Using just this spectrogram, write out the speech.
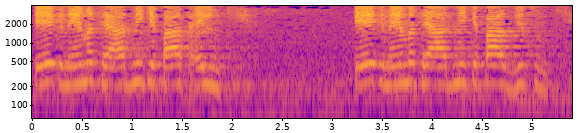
ایک نعمت ہے آدمی کے پاس علم کی، ایک نعمت ہے آدمی کے پاس جسم کی،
